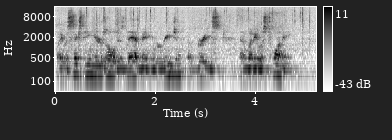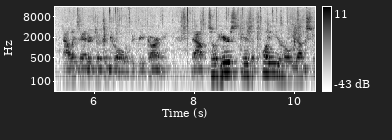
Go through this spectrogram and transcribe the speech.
When he was 16 years old, his dad made him regent of Greece, and when he was 20, Alexander took control of the Greek army. Now, so here's, here's a 20-year-old youngster.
